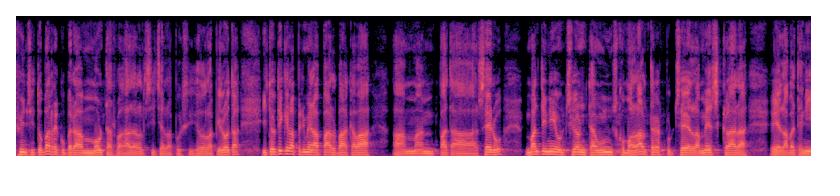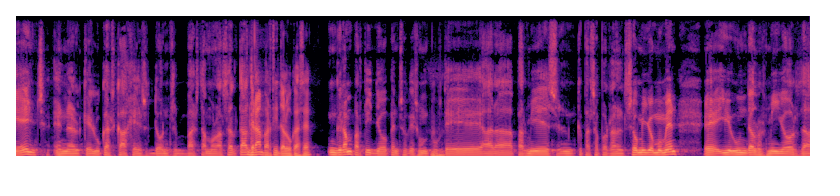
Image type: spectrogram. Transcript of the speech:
fins i tot va recuperar moltes vegades el Sitges la posició de la pilota, i tot i que la primera part va acabar amb empat a zero, van tenir opcions tant uns com l'altre, potser la més clara eh, la va tenir ells, en el que Lucas Cajes doncs, va estar molt acertat. Gran partit de Lucas, eh? Un gran partit, jo penso que és un porter, ara per mi és que passa per el seu millor moment eh, i un dels millors de,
